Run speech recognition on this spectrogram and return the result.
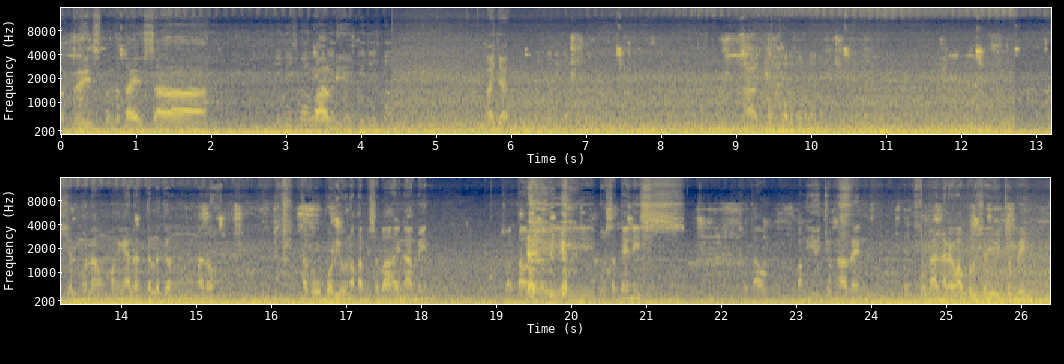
up guys? Punta tayo sa. Palmi. Ah, dyan. Ah, Punta sa lugar na yun. Masyal mo ng mangyan at talagang ano, nabuboryo na kami sa bahay namin. Shout out kay Boss sa Tennis. Shout out pang YouTube natin. Wala na rin upload sa YouTube eh.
